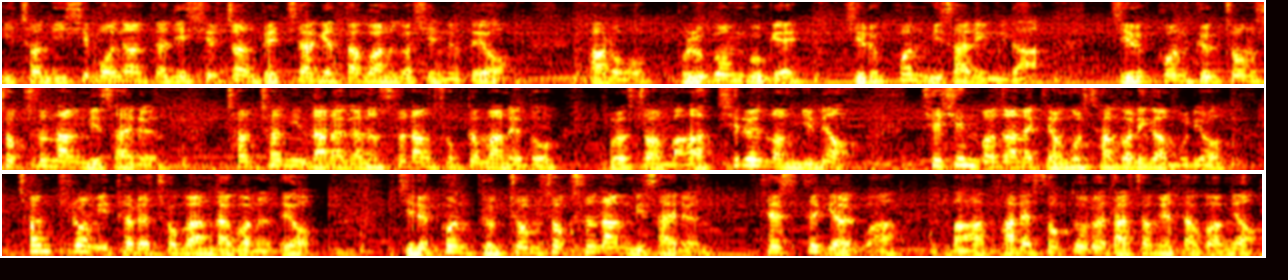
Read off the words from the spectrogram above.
2025년까지 실전 배치하겠다고 하는 것이 있는데요. 바로 불곰국의 지르콘 미사일입니다. 지르콘 극초음속 순항 미사일은 천천히 날아가는 순항 속도만 해도 벌써 마하 7을 넘기며 최신 버전의 경우 사거리가 무려 1000km를 초과한다고 하는데요. 지르콘 극초음속 순항 미사일은 테스트 결과 마하 8의 속도를 달성했다고 하며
